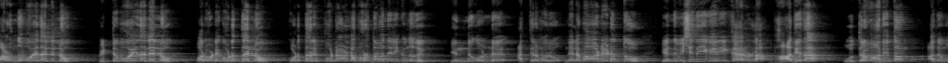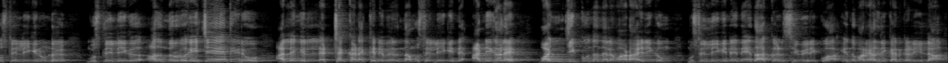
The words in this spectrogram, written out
മറന്നുപോയതല്ലല്ലോ? വിട്ടുപോയതല്ലല്ലോ? മറുപടി കൊടുത്തല്ലോ? കൊടുത്ത റിപ്പോർട്ടാണല്ലോ പുറത്തു വന്നിരിക്കുന്നത്. എന്തുകൊണ്ട് അത്തരമൊരു നിലപാടെടുത്തു എന്ന് വിശദീകരിക്കാനുള്ള ബാധ്യത ഉത്തരവാദിത്വം അത് മുസ്ലിം ലീഗിനുണ്ട്. മുസ്ലിം ലീഗ് അത് നിർവഹിച്ചേ തീരൂ. അല്ലെങ്കിൽ ലക്ഷക്കണക്കിന് വരുന്ന മുസ്ലിം ലീഗിന്റെ അണികളെ വഞ്ചിക്കുന്ന നിലപാടായിരിക്കും മുസ്ലിം ലീഗിന്റെ നേതാക്കൾ സ്വീകരിക്കുക എന്ന് പറയാതിരിക്കാൻ കഴിയില്ല.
